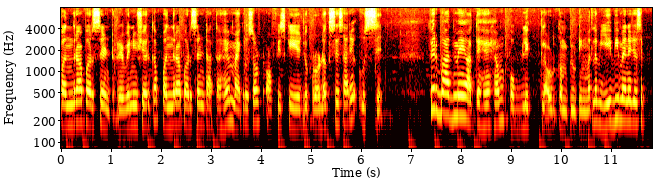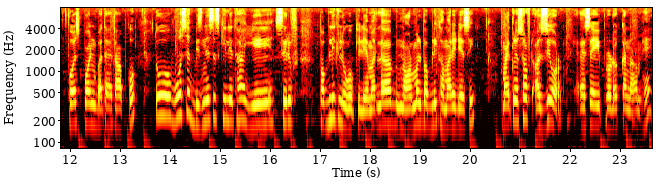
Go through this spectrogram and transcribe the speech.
पंद्रह परसेंट रेवेन्यू शेयर का पंद्रह परसेंट आता है माइक्रोसॉफ्ट ऑफ़िस के ये जो प्रोडक्ट्स है सारे, उससे। फिर बाद में आते हैं हम पब्लिक क्लाउड कंप्यूटिंग मतलब ये भी मैंने जैसे फ़र्स्ट पॉइंट बताया था आपको तो वो सिर्फ़ बिजनेसेस के लिए था, ये सिर्फ़ पब्लिक लोगों के लिए मतलब नॉर्मल पब्लिक हमारे जैसी। माइक्रोसॉफ्ट अज्योर ऐसे ही प्रोडक्ट का नाम है।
